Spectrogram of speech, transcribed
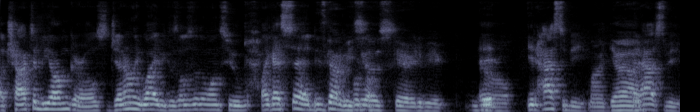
attractive young girls, generally white, because those are the ones who, like I said, It's got to be so scary to be a girl. it has to be. My God, It has to be.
